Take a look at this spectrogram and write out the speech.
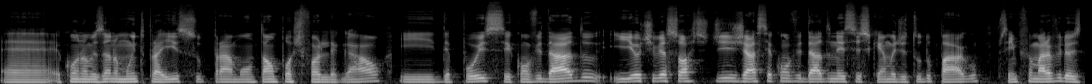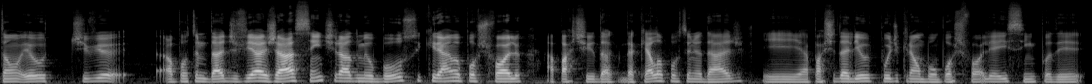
é, economizando muito para isso, para montar um portfólio legal e depois ser convidado. E eu tive a sorte de já ser convidado nesse esquema de tudo pago. Sempre foi maravilhoso. Então eu tive a oportunidade de viajar sem tirar do meu bolso e criar meu portfólio a partir da, daquela oportunidade. E a partir dali eu pude criar um bom portfólio e aí sim poder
